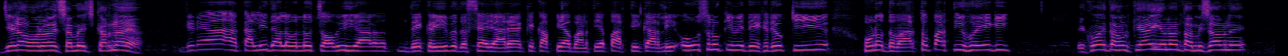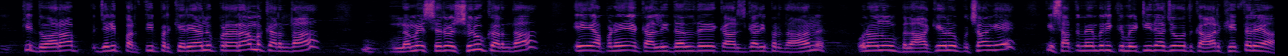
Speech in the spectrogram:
ਜਿਹੜਾ ਆਉਣ ਵਾਲੇ ਸਮੇਂ 'ਚ ਕਰਨਾ ਆ। ਜਿਹੜਾ ਅਕਾਲੀ ਦਲ ਵੱਲੋਂ 24000 ਦੇ ਕਰੀਬ ਦੱਸਿਆ ਜਾ ਰਿਹਾ ਕਿ ਕਾਪੀਆਂ ਬਣਤੀਆਂ ਭਰਤੀ ਕਰ ਲਈ ਉਸ ਨੂੰ ਕਿਵੇਂ ਦੇਖਦੇ ਹੋ? ਕੀ ਹੁਣ ਉਹ ਦੁਬਾਰ ਤੋਂ ਭਰਤੀ ਹੋਏਗੀ? ਦੇਖੋ ਇਹ ਤਾਂ ਹੁਣ ਕਿਹਾ ਹੀ ਉਹਨਾਂ ਧਾਮੀ ਸਾਹਿਬ ਨੇ ਕਿ ਦੁਆਰਾ ਜਿਹੜੀ ਭਰਤੀ ਪ੍ਰਕਿਰਿਆ ਨੂੰ ਪ੍ਰਾਰੰਭ ਕਰਨ ਦਾ ਨਵੇਂ ਸਿਰੋਂ ਸ਼ੁਰੂ ਕਰਨ ਦਾ ਇਹ ਆਪਣੇ ਅਕਾਲੀ ਦਲ ਦੇ ਕਾਰਜਕਾਰੀ ਪ੍ਰਧਾਨ ਉਹਨਾਂ ਨੂੰ ਬੁਲਾ ਕੇ ਉਹਨੂੰ ਪੁੱਛਾਂਗੇ ਕਿ ਸੱਤ ਮੈਂਬਰੀ ਕਮੇਟੀ ਦਾ ਜੋ ਅਧਿਕਾਰ ਖੇਤਰ ਆ,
